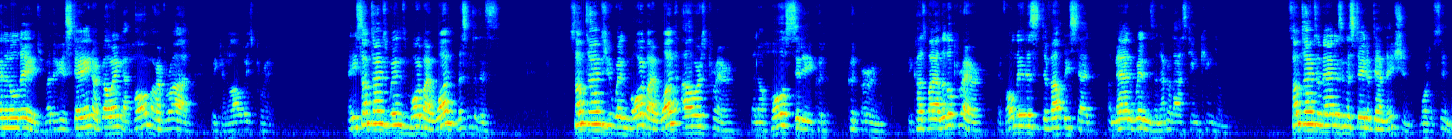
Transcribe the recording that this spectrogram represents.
and in old age, whether he is staying or going, at home or abroad, we can always. And he sometimes wins more by one, listen to this. Sometimes you win more by one hour's prayer than a whole city could could earn. Because by a little prayer, if only this devoutly said, a man wins an everlasting kingdom. Sometimes a man is in a state of damnation, mortal sin,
